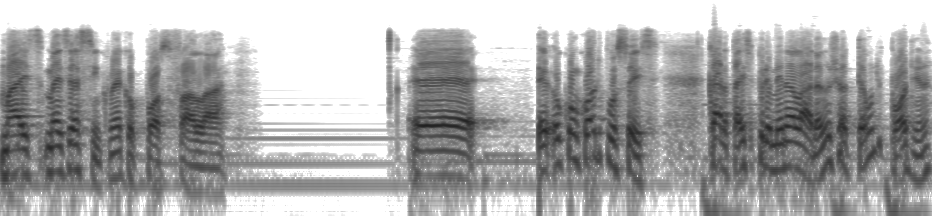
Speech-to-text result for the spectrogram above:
mas, mas é assim, como é que eu posso falar? É, eu concordo com vocês. Cara, tá espremendo a laranja até onde pode, né?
